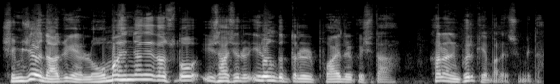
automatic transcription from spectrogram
심지어 나중에 로마 현장에 가서도 이 사실을 이런 것들을 보아야 될 것이다. 하나님 그렇게 말했습니다.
